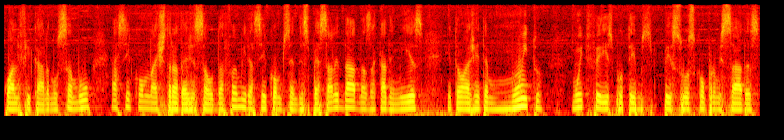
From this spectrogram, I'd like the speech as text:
qualificada no SAMU, assim como na estratégia de saúde da família, assim como centro de especialidade, nas academias. Então a gente é muito, muito feliz por termos pessoas compromissadas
